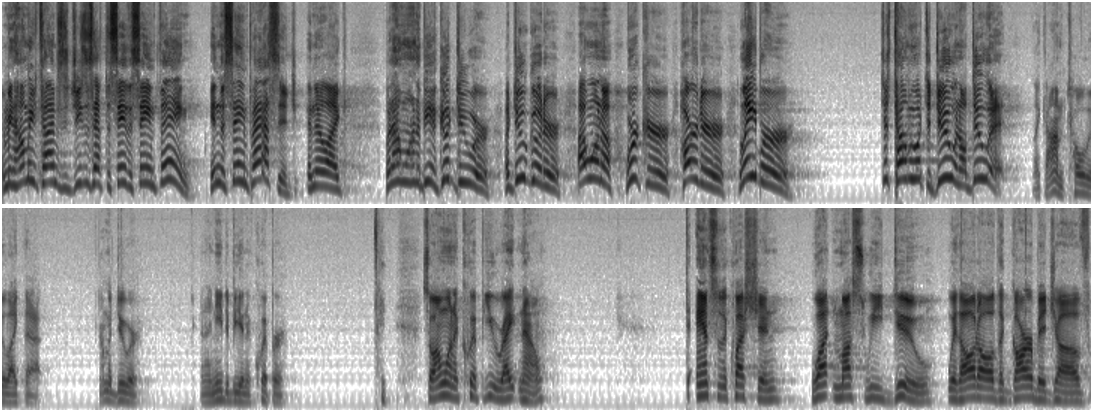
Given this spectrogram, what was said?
I mean, how many times does Jesus have to say the same thing in the same passage? And they're like, but I want to be a good doer, a do gooder. I want to worker, harder, laborer. Just tell me what to do and I'll do it. Like, I'm totally like that. I'm a doer, and I need to be an equiper. so I want to equip you right now to answer the question what must we do without all the garbage of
